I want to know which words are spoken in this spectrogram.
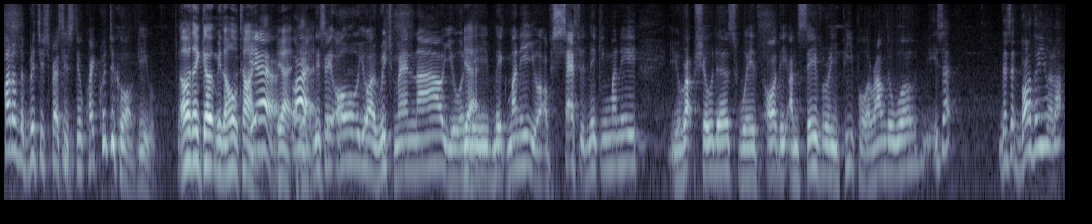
part of the British press is still quite critical of you. Oh, they go at me the whole time. Yeah, yeah, right. yeah. They say, oh, you are a rich man now. You only Yeah. make money. You are obsessed with making money. You rub shoulders with all the unsavory people around the world. Is that, does it bother you a lot?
